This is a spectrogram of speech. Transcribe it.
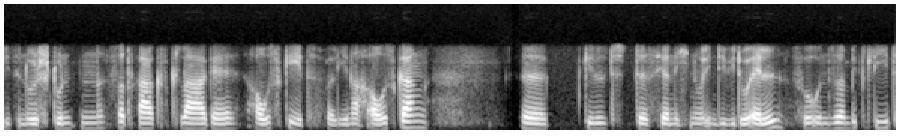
diese Null-Stunden-Vertragsklage ausgeht, weil je nach Ausgang äh, gilt das ja nicht nur individuell für unser Mitglied,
